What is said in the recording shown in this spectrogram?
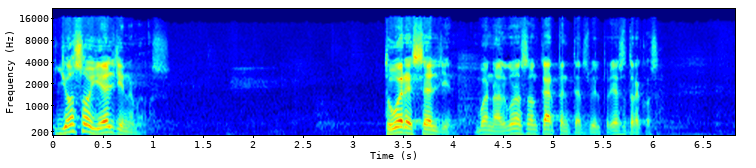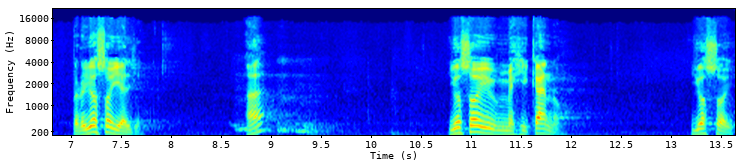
Yo soy Elgin, hermanos. Tú eres Elgin. Bueno, algunos son Carpentersville, pero ya es otra cosa. Pero yo soy Elgin. ¿Ah? Yo soy mexicano. Yo soy.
